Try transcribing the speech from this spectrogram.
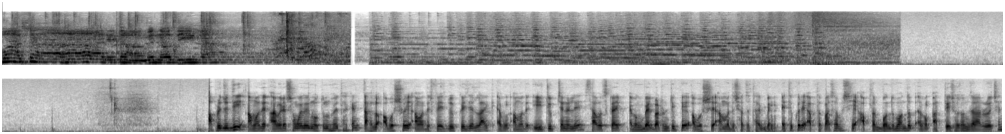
ভালোবাসার আপনি যদি আমাদের আমিরা সংবাদে নতুন হয়ে থাকেন, তাহলে অবশ্যই আমাদের ফেসবুক পেজে লাইক এবং আমাদের ইউটিউব চ্যানেলে সাবস্ক্রাইব এবং বেল বাটন টিপে অবশ্যই আমাদের সাথে থাকবেন। এতে করে আপনার পাশাপাশি আপনার বন্ধুবান্ধব এবং আত্মীয় স্বজন যারা রয়েছেন,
